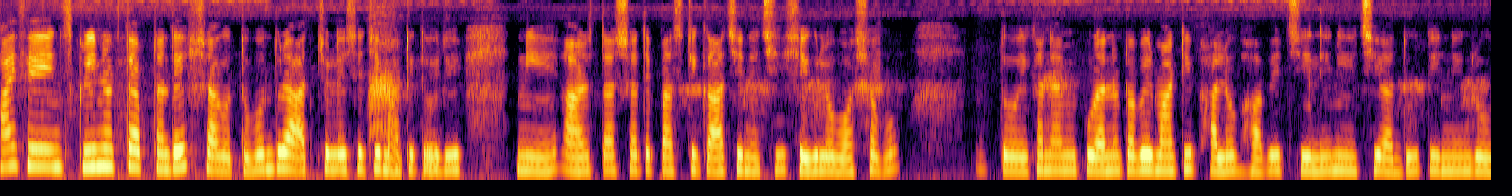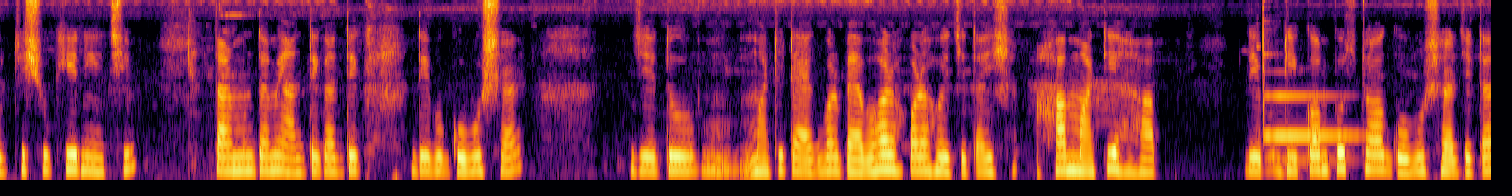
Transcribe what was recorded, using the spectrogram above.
হাই ফ্রেন্ড স্ক্রিন আর্টতে আপনাদের স্বাগত। বন্ধুরা, আজ চলে এসেছি মাটি তৈরি নিয়ে, আর তার সাথে পাঁচটি গাছ এনেছি, সেগুলো বসাবো। তো এখানে আমি পুরানো টবের মাটি ভালোভাবে চেলে নিয়েছি, আর দু তিন দিন রোদ্রে শুকিয়ে নিয়েছি। তার মধ্যে আমি আর্ধেক আর্ধেক দেবো গোবর সার। যেহেতু মাটিটা একবার ব্যবহার করা হয়েছে, তাই হাফ মাটি, হাফ দেব ডিকম্পোস্ট হওয়া গোবর সার যেটা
